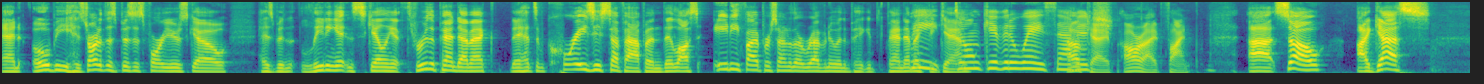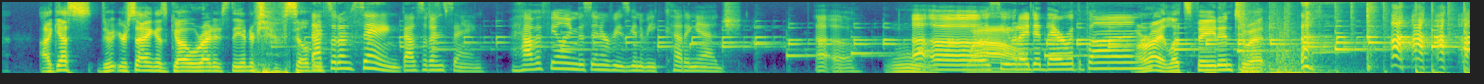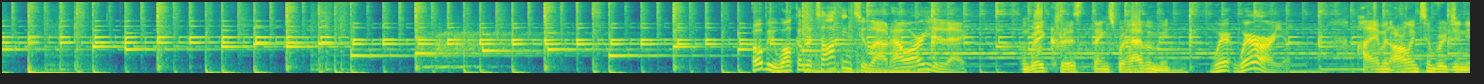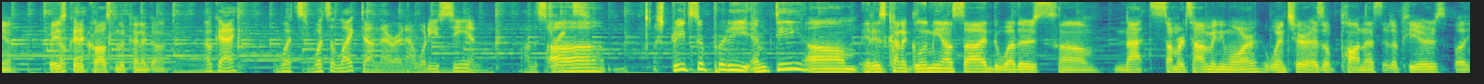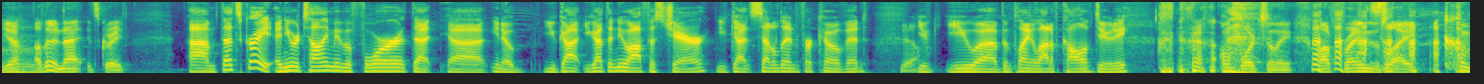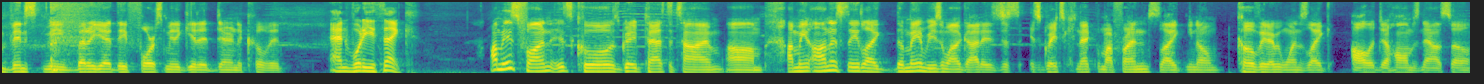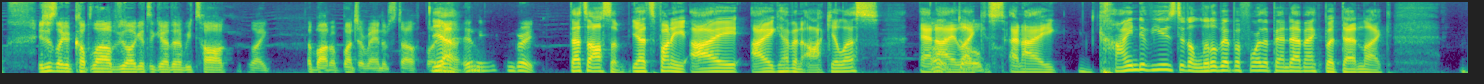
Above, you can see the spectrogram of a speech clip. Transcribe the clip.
And Obi has started this business four years ago, has been leading it and scaling it through the pandemic. They had some crazy stuff happen. They lost 85% of their revenue when the pandemic Wait, began. don't give it away, Savage. Okay. All right. Fine. Uh, so I guess, I guess th- you're saying is go right into the interview, Sylvie. That's what I'm saying. That's what I'm saying. I have a feeling this interview is going to be cutting edge. Uh oh. Uh oh. See what. I did there with the pun? All right. Let's fade into it. Obi, welcome to Talking Too Loud. How are you today? I'm great, Chris. Thanks for having me. Where Where are you? I am in Arlington, Virginia, basically Okay. across from the Pentagon. Okay. What's What's it like down there right now? What are you seeing on the streets? Uh, streets are pretty empty. Um, it is kind of gloomy outside. The weather's um, not summertime anymore. Winter has upon us, it appears. But yeah, Mm. other than that, it's great. Um, that's great. And you were telling me before that uh, you know you got you got the new office chair. You got settled in for COVID. Yeah. You you uh, been playing a lot of Call of Duty. Unfortunately, my friends like convinced me. Better yet, they forced me to get it during the COVID. And what do you think? I mean, it's fun. It's cool. It's great pass the time. Um, I mean, honestly, like the main reason why I got it is just it's great to connect with my friends. Like, you know, COVID, everyone's like all at their homes now, so it's just like a couple of hours we all get together and we talk like about a bunch of random stuff. But Yeah. yeah, it's been great. That's awesome. Yeah, it's funny. I I have an Oculus, and Oh, I like dope. s- and I kind of used it a little bit before the pandemic, but then like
